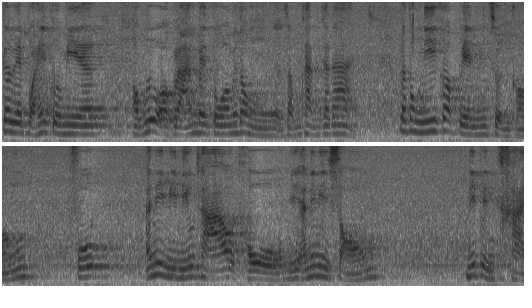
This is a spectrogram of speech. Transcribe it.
ก็เลยปล่อยให้ตัวเมียออกลูกออกหลานไปตัวไม่ต้องสำคัญก็ได้ แล้วตรงนี้ก็เป็นส่วนของฟุตอันนี้มีนิ้วเท้า toe มีอันนี้มีสองนี่เป็นไข่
